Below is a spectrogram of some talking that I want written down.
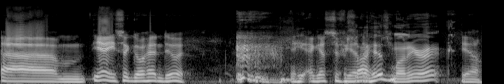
um, yeah, he said go ahead and do it. I guess if he it's had, not a- his money, right? yeah.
